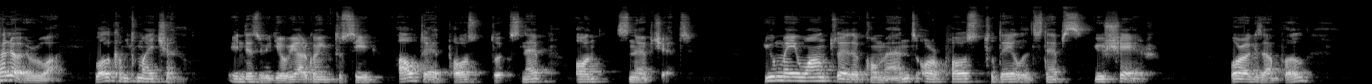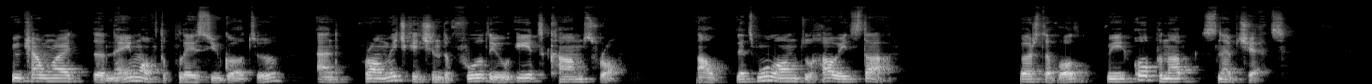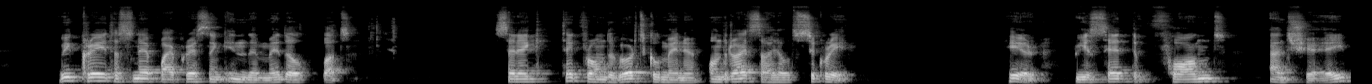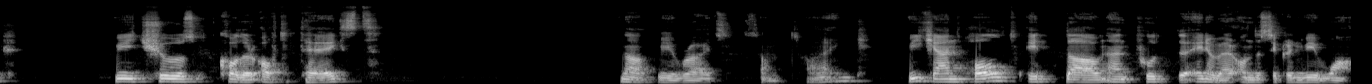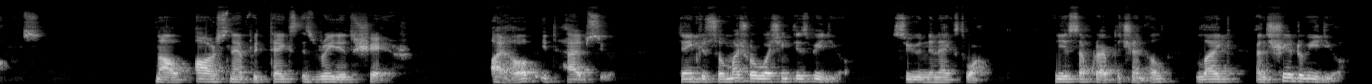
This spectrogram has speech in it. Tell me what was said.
Hello everyone, welcome to my channel. In this video we are going to see how to add post to Snap on Snapchat. You may want to add a comment or post to daily snaps you share. For example, you can write the name of the place you go to and from which kitchen the food you eat comes from. Now let's move on to how it's done. First of all, we open up Snapchat. We create a snap by pressing in the middle button. Select Take from the vertical menu on the right side of the screen. Here, we set the font and shape. We choose color of the text. Now we write something. We can hold it down and put it anywhere on the screen we want. Now our snap with text is ready to share. I hope it helps you. Thank you so much for watching this video. See you in the next one. Please subscribe the channel, like and share the video.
